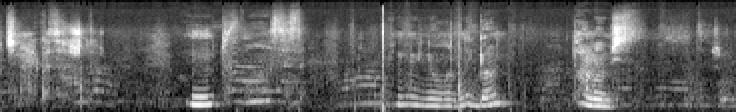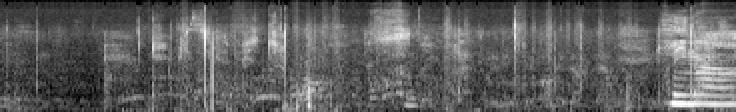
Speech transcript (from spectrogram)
Açın arkadaşlar. Mutfağı siz benim videolarımda gör, Lina.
